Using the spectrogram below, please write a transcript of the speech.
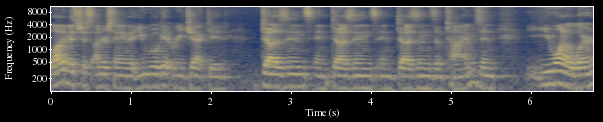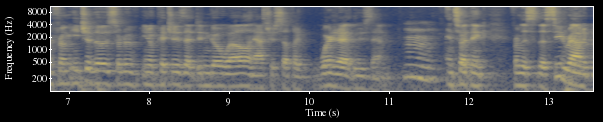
a lot of it's just understanding that you will get rejected dozens and dozens and dozens of times and you want to learn from each of those sort of you know pitches that didn't go well and ask yourself like where did i lose them Hmm. and so i think from this the seed round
